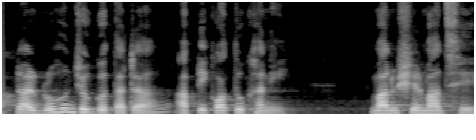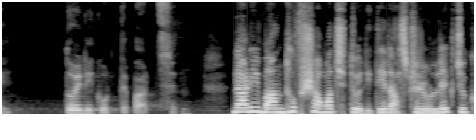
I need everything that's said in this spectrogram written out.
আপনার গ্রহণযোগ্যতাটা আপনি কতখানি মানুষের মাঝে তৈরি করতে পারছেন। নারী বান্ধব সমাজ তৈরিতে রাষ্ট্রের উল্লেখযোগ্য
